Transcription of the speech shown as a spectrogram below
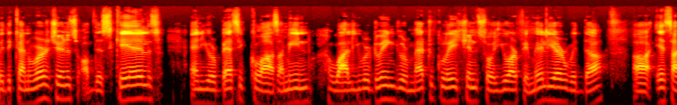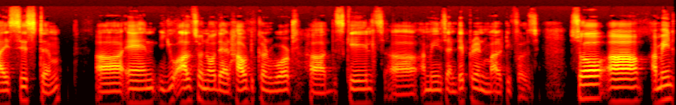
with the convergence of the scales and your basic class i mean while you were doing your matriculation so you are familiar with the uh, si system uh, and you also know that how to convert uh, the scales uh, I mean and different multiples so uh, I mean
